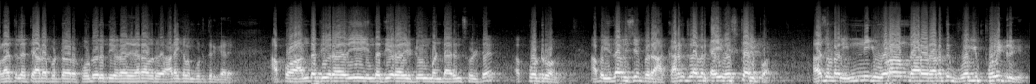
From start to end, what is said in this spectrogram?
உலகத்துல தேடப்பட்ட ஒரு கொடூர தீவிரவாதி வேற ஒரு அடைக்கலம் கொடுத்துருக்காரு. அப்போ அந்த தீவிரவாதி இந்த தீவிரவாதி டியூன் பண்ணிட்டாருன்னு சொல்லிட்டு போட்டுருவாங்க. அப்போ இதான் விஷயம் பெறா கரண்ட்ல அவர் கை வச்சுட்டா இருப்போம் அதான் சொல்கிறேன் இன்னைக்கு உலகம் வேற ஒரு இடத்துக்கு போய் போயிட்டு இருக்கு.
